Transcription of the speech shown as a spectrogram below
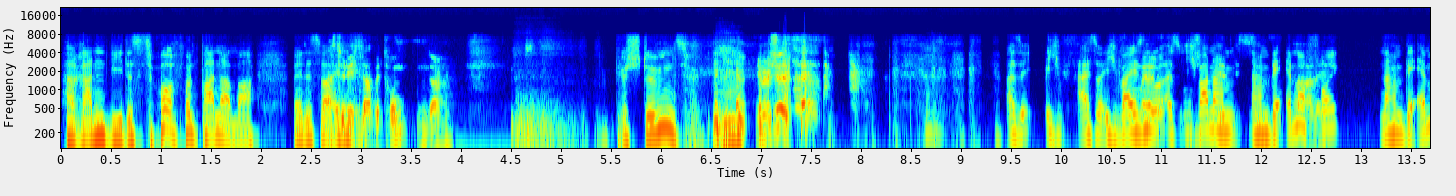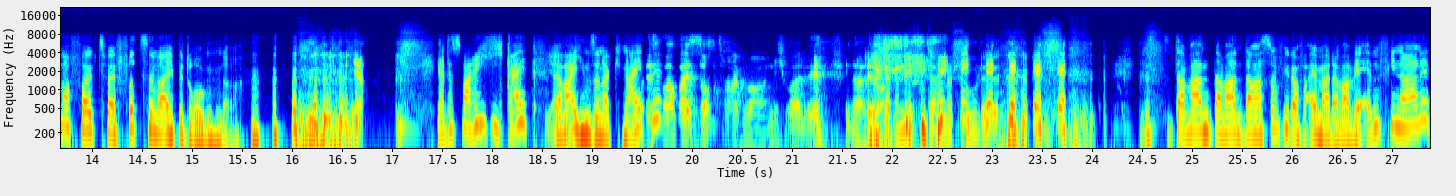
heran wie das Tor von Panama. Weil das war Hast du dich da betrunken dann? Bestimmt. Also ich, also ich weiß nur, also ich war nach, dem- nach dem WM-Erfolg, nach dem WM-Erfolg 2014 war ich betrunkener. Ja. Ja, das war richtig geil. Ja. Da war ich in so einer Aber Kneipe. das war, weil Sonntag war, nicht weil wir im Finale Ich hatte am nächsten Tag in der Schule. Das, da, waren, da, waren, da war so viel auf einmal. Da war WM-Finale.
